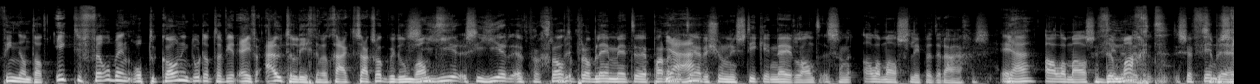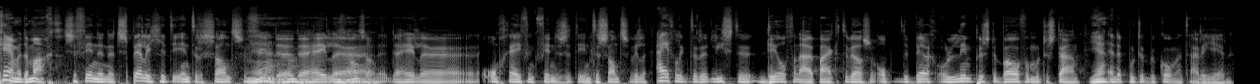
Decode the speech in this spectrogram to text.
vindt dan dat ik te fel ben op de koning door dat er weer even uit te lichten. Dat ga ik straks ook weer doen, want... Zie, hier, zie hier het grote probleem met de parlementaire Ja. journalistiek in Nederland. Het zijn allemaal slippendragers. Echt Ja. allemaal. Ze De macht. Het, ze, Ze vinden beschermen het, de macht. Ze vinden het spelletje te interessant. Ze Ja, vinden oh, de, dat hele, de hele omgeving vinden ze te interessant. Ze willen eigenlijk er het liefste deel van uitmaken. Terwijl ze op de berg Olympus erboven moeten staan. Ja. En het moeten becommentariëren.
